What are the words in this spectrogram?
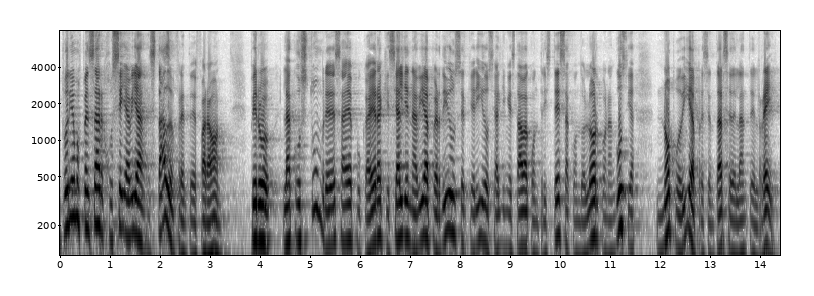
podríamos pensar, José ya había estado enfrente de Faraón, pero la costumbre de esa época era que si alguien había perdido un ser querido, si alguien estaba con tristeza, con dolor, con angustia, no podía presentarse delante del rey.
